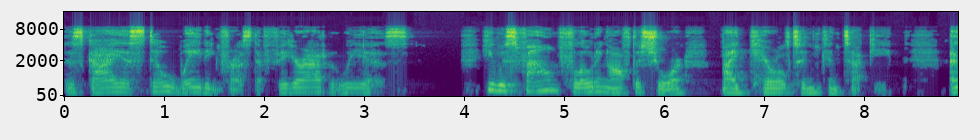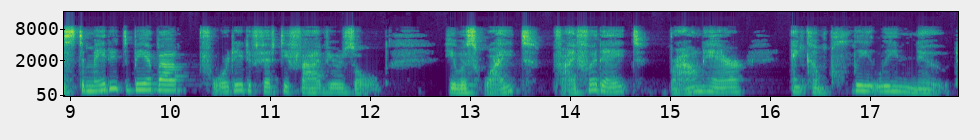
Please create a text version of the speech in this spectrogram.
this guy is still waiting for us to figure out who he is. He was found floating off the shore by Carrollton, Kentucky, estimated to be about 40 to 55 years old. He was white, 5 foot 8, brown hair, and completely nude.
